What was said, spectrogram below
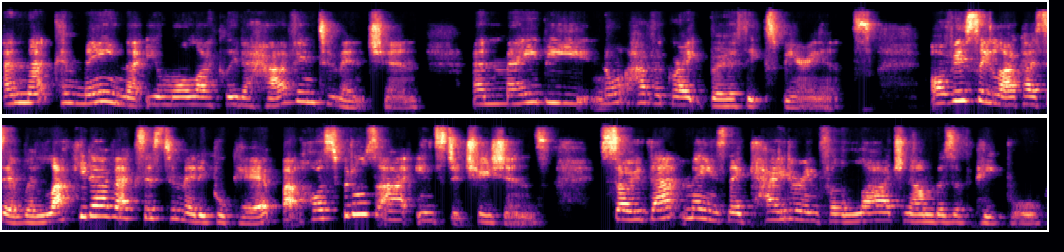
And that can mean that you're more likely to have intervention and maybe not have a great birth experience. Obviously, like I said, we're lucky to have access to medical care, but hospitals are institutions. So that means they're catering for large numbers of people.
